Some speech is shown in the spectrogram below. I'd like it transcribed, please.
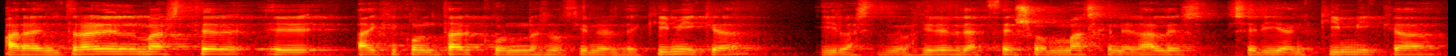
Para entrar en el máster eh, hay que contar con unas nociones de química y las titulaciones de acceso más generales serían química,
